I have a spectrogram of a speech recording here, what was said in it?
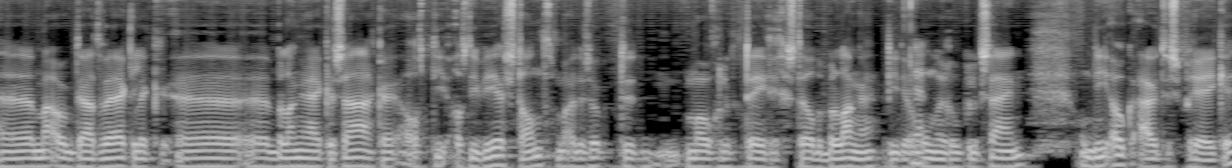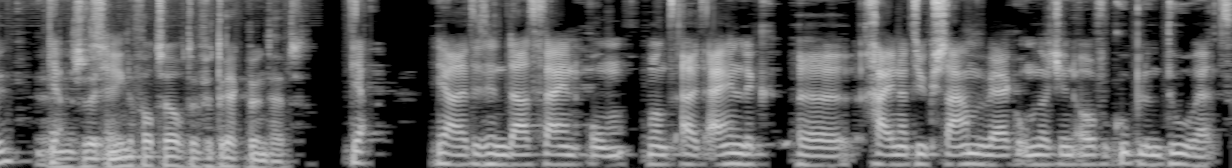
uh, maar ook daadwerkelijk uh, belangrijke zaken als die, als die weerstand, maar dus ook de mogelijk tegengestelde belangen die er ja. onherroepelijk zijn, om die ook uit te spreken, ja, zodat zeker. je in ieder geval hetzelfde vertrekpunt hebt. Ja. Ja, het is inderdaad fijn om, want uiteindelijk ga je natuurlijk samenwerken omdat je een overkoepelend doel hebt.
